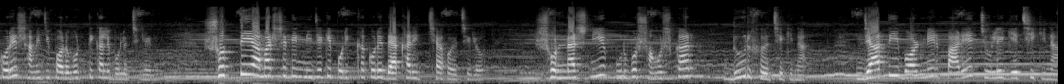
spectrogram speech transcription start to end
করে স্বামীজি পরবর্তীকালে বলেছিলেন, সত্যিই আমার সেদিন নিজেকে পরীক্ষা করে দেখার ইচ্ছা হয়েছিল। সন্ন্যাস নিয়ে পূর্ব সংস্কার দূর হয়েছে কিনা? জাতি বর্ণের পারে চলে গেছি কিনা?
